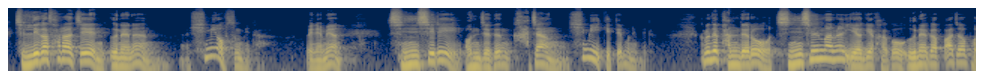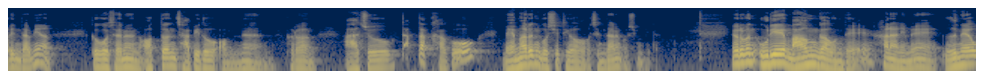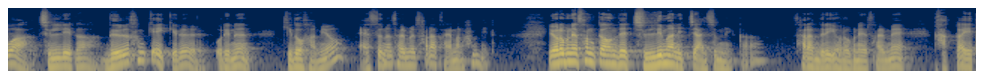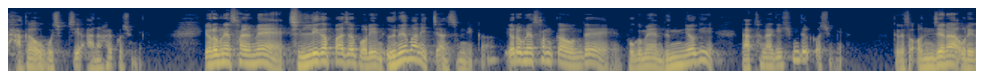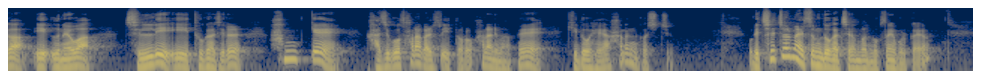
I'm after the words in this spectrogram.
진리가 사라진 은혜는 힘이 없습니다. 왜냐하면 진실이 언제든 가장 힘이 있기 때문입니다. 그런데 반대로 진실만을 이야기하고 은혜가 빠져버린다면 그곳에는 어떤 자비도 없는 그런 아주 딱딱하고 메마른 곳이 되어진다는 것입니다. 여러분, 우리의 마음 가운데 하나님의 은혜와 진리가 늘 함께 있기를 우리는 기도하며 애쓰는 삶을 살아가야만 합니다. 여러분의 삶 가운데 진리만 있지 않습니까? 사람들이 여러분의 삶에 가까이 다가오고 싶지 않아 할 것입니다. 여러분의 삶에 진리가 빠져버린 은혜만 있지 않습니까? 여러분의 삶 가운데 복음의 능력이 나타나기 힘들 것입니다. 그래서 언제나 우리가 이 은혜와 진리 이 두 가지를 함께 가지고 살아갈 수 있도록 하나님 앞에 기도해야 하는 것이죠. 우리 7절 말씀도 같이 한번 묵상해 볼까요?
